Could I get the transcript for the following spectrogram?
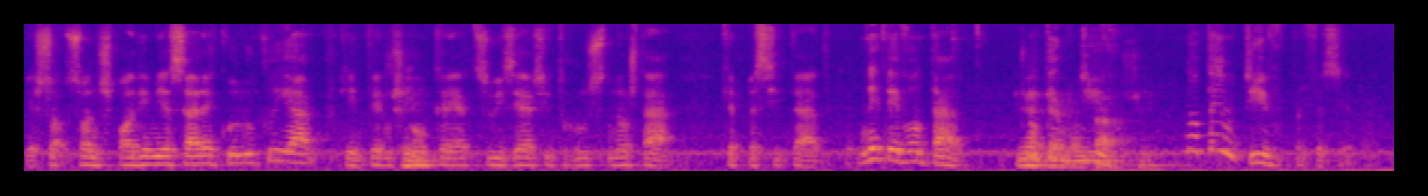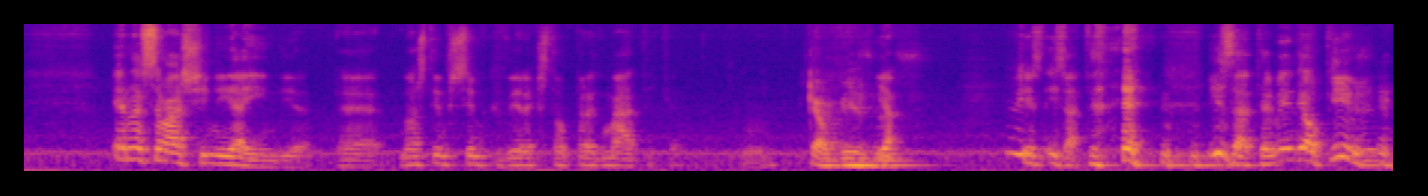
eles só, só nos podem ameaçar é com o nuclear, porque em termos sim. concretos o exército russo não está capacitado, nem tem vontade. Não, não tem, tem motivo. Vontade, não tem motivo para fazer. Em relação à China e à Índia, uh, nós temos sempre que ver a questão pragmática. Que é o business. Exato. Exatamente, é o PIB,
